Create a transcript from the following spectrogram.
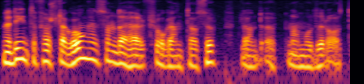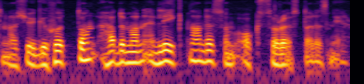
Men det är inte första gången som den här frågan tas upp bland öppna Moderaterna. 2017 hade man en liknande som också röstades ner.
